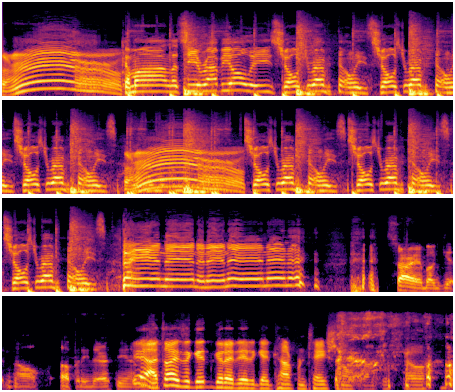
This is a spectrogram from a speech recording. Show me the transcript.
Come on, let's see your raviolis. Show us your raviolis. Show us your raviolis. Show us your raviolis. Show us your raviolis. Show us your raviolis. Show us your raviolis. Sorry about getting all uppity there at the end. Yeah, it's always a good good idea to get confrontational about the show.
